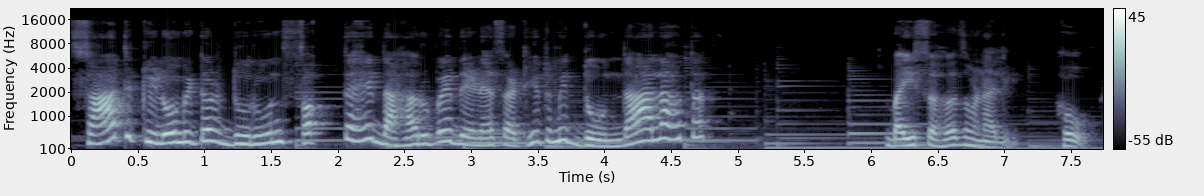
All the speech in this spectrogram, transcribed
सात किलोमीटर दुरून फक्त हे दहा रुपये देण्यासाठी तुम्ही दोनदा आला होता. बाई सहज म्हणाली हो.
